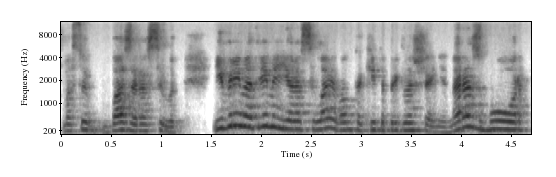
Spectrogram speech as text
базы рассылок. И время от времени я рассылаю вам какие-то приглашения на разбор,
